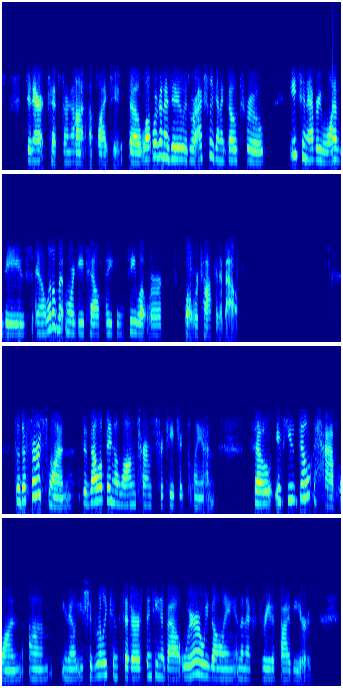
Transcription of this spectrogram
generic tips are not applied to. So what we're going to do is we're actually going to go through each and every one of these in a little bit more detail so you can see what we're what we're talking about. So the first one, developing a long-term strategic plan. So if you don't have one, um, you know, you should really consider thinking about where are we going in the next three to five years.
